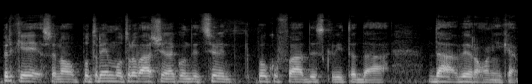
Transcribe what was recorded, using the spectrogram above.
perché se no potremmo trovarci nella condizione poco fa descritta da, da Veronica.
